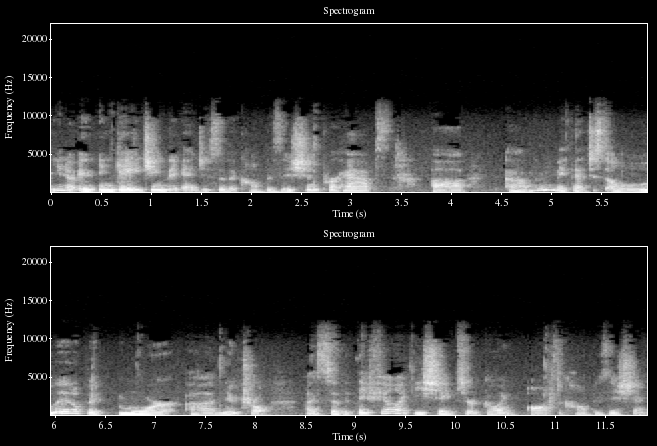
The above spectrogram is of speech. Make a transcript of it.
you know, engaging the edges of the composition, perhaps. Uh, uh, let me make that just a little bit more uh, neutral uh, so that they feel like these shapes are going off the composition.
